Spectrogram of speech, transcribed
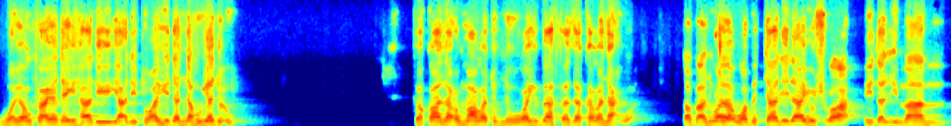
ويرفع يديه هذه يعني تؤيد أنه يدعو. فقال عمارة بن رويبة فذكر نحوه. طبعا وبالتالي لا يشرع إذا الإمام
